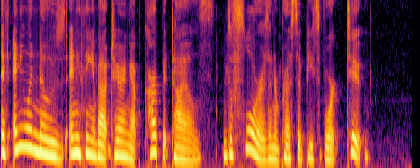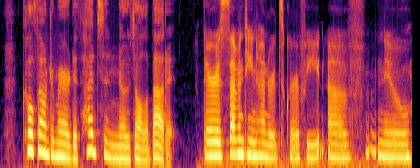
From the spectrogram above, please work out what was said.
if anyone knows anything about tearing up carpet tiles, the floor is an impressive piece of work, too. Co founder Meredith Hudson knows all about it. There is 1,700 square feet of new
